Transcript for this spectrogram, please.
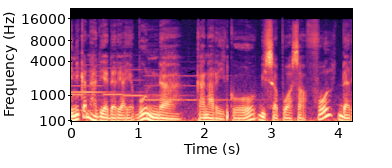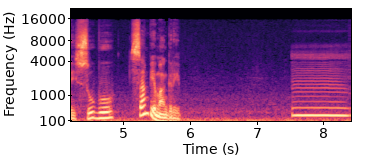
Ini kan hadiah dari ayah bunda. Karena Riko bisa puasa full dari subuh sampai maghrib. Hmm,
